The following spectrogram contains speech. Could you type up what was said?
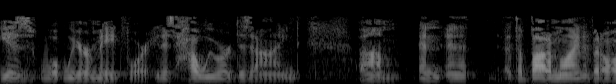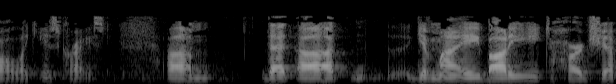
is what we are made for. It is how we were designed, um, and and at, at, the bottom line of it all, like is Christ. Um, that uh, give my body to hardship.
